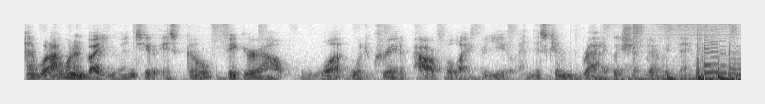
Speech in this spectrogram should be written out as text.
And what I want to invite you into is go figure out what would create a powerful life for you. And this can radically shift everything.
